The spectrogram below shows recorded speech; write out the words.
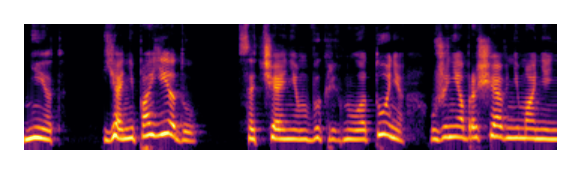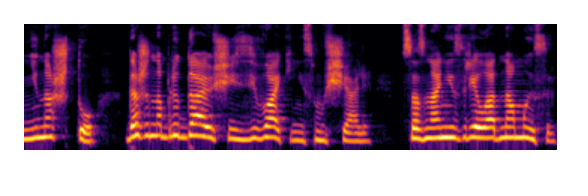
«Нет, я не поеду!» С отчаянием выкрикнула Тоня, уже не обращая внимания ни на что. Даже наблюдающие зеваки не смущали. В сознании зрела одна мысль.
